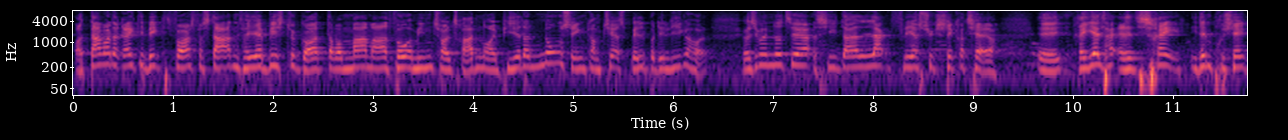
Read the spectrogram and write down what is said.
og der var det rigtig vigtigt for os fra starten, for jeg vidste jo godt, der var meget, meget få af mine 12-13-årige piger, der nogensinde kom til at spille på det ligahold. Jeg var simpelthen nødt til at sige, at der er langt flere succeskriterier. Øh, reelt er det tre i den projekt,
